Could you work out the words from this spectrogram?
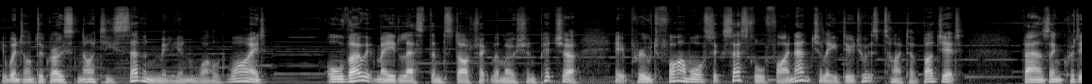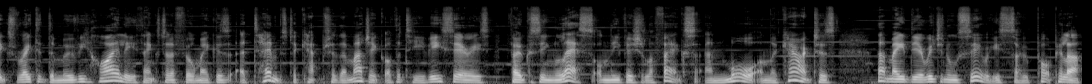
it went on to gross 97 million worldwide. Although it made less than Star Trek the Motion Picture, it proved far more successful financially due to its tighter budget. Fans and critics rated the movie highly thanks to the filmmaker's attempts to capture the magic of the TV series, focusing less on the visual effects and more on the characters that made the original series so popular.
